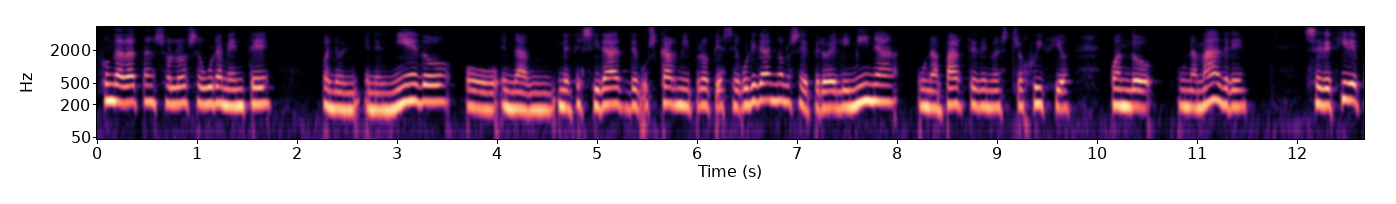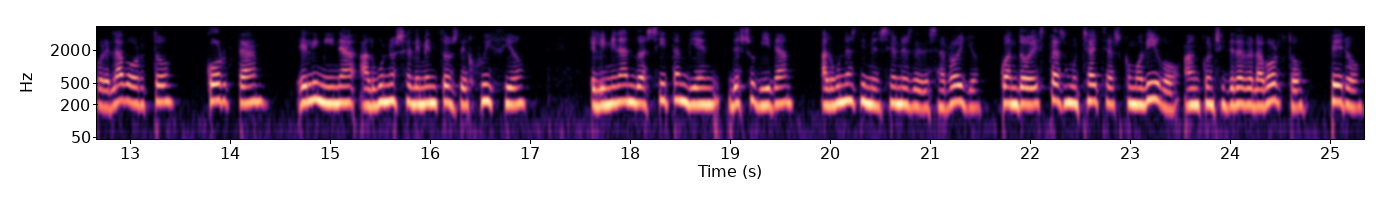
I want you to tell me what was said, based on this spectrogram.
fundada tan solo seguramente en el miedo o en la necesidad de buscar mi propia seguridad, no lo sé, pero elimina una parte de nuestro juicio. Cuando una madre se decide por el aborto, corta, elimina algunos elementos de juicio eliminando así también de su vida algunas dimensiones de desarrollo. Cuando estas muchachas, como digo, han considerado el aborto, pero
